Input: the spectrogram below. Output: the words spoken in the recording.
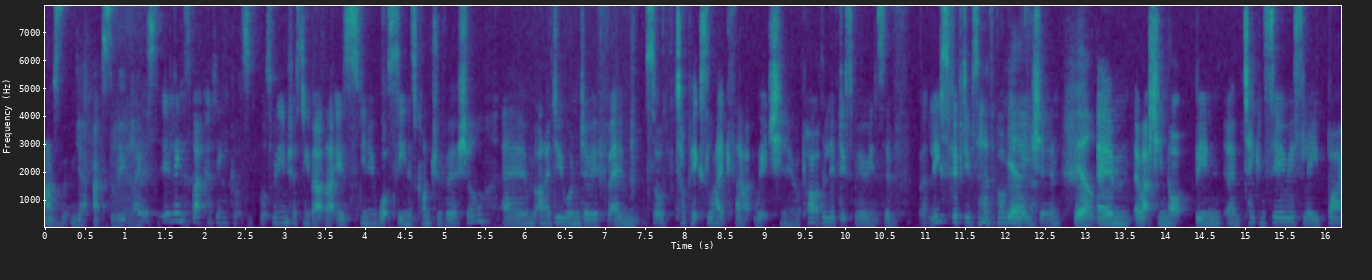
Absolutely. Yeah. Absolutely. It's, it links back. I think what's what's really interesting about that is you know what's seen as controversial, um, and I do wonder if um, sort of topics like that, which you know are part of the lived experience of at least fifty percent of the population, Yeah. um, are actually not being um, taken seriously by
